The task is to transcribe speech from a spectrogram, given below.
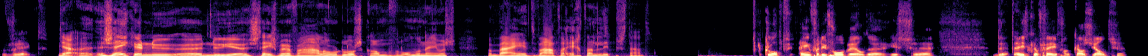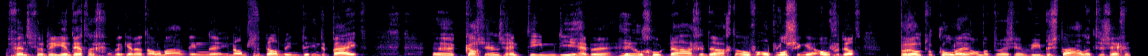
vreemd. Ja, uh, zeker nu, uh, nu je steeds meer verhalen hoort loskomen van ondernemers waarbij het water echt aan de lippen staat. Klopt. Een van die voorbeelden is uh, de, het eetcafé van Cas Jansen, venster 33. We kennen het allemaal in, in Amsterdam, in de, in de pijp. Cas en zijn team die hebben heel goed nagedacht over oplossingen, over dat protocol, hè, om het eens wie bestalen te zeggen.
